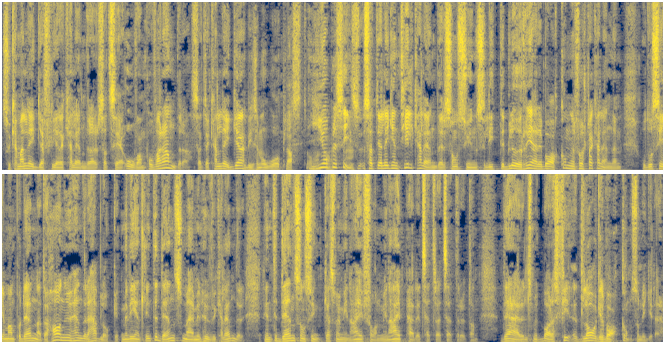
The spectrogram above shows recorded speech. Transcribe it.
så kan man lägga flera kalendrar så att säga ovanpå varandra. Så att jag kan lägga... Det blir som OH-plast. Ja, precis. Mm. Så att jag lägger en till kalender som syns lite blurrigare bakom den första kalendern. Och då ser man på den att, jaha, nu händer det här blocket. Men det är egentligen inte den som är min huvudkalender. Det är inte den som synkas med min iPhone, min iPad etc. etc. Utan det är liksom ett, bara ett lager bakom som ligger där.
